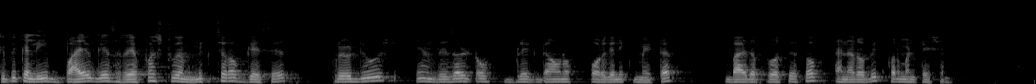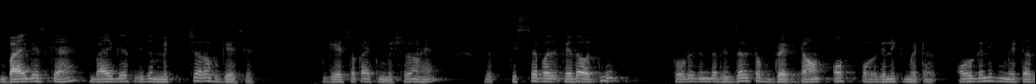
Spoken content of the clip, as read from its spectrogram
Typically biogas refers to a mixture of gases produced in result of breakdown of organic matter by the process of anaerobic fermentation. Biogas क्या है? Biogas is a mixture of gases गैसों का एक मिश्रण है जो किससे पैदा होती है? Produce in the result of breakdown of organic matter organic matter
